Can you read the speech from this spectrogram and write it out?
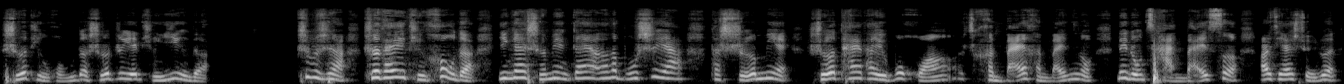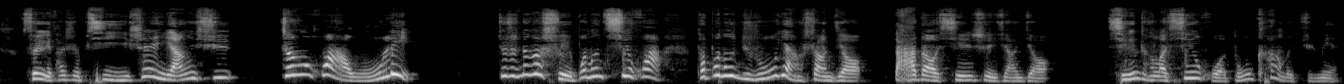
舌挺红的，舌质也挺硬的。是不是啊？舌苔也挺厚的，应该舌面干呀，但它不是呀，它舌面舌苔它也不黄，很白很白那种那种惨白色，而且还水润，所以它是脾肾阳虚，蒸化无力，就是那个水不能气化，它不能濡养上焦，达到心肾相交，形成了心火独亢的局面。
